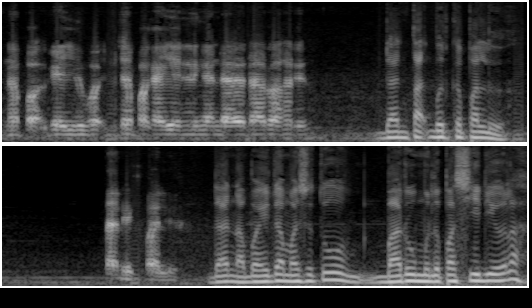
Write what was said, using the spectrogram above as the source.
Nampak gaya buat macam pakaian dengan darah-darah dia. Dan tak berkepala. Tak ada kepala. Dan Abang Ida masa tu baru melepasi dia lah.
